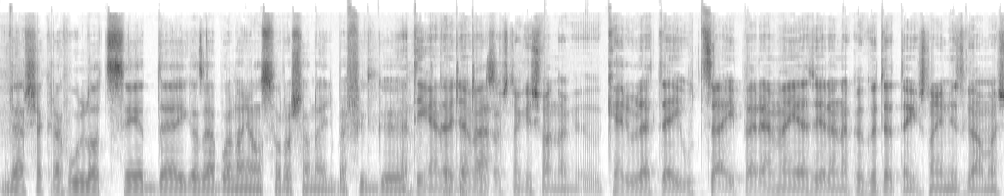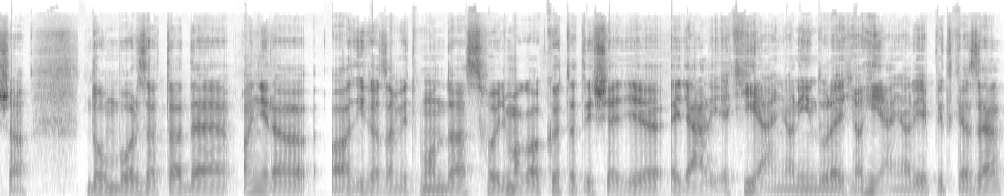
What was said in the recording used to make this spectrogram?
versekre hullott szét, de igazából nagyon szorosan egybefüggő. Hát igen, de a városnak is vannak kerületei, utcái, peremei, ezért ennek a kötetnek is nagyon izgalmas a domborzata, de annyira az igaz, amit mondasz, hogy maga a kötet is egy, egy, áll, egy hiányal indul, egy, a hiányal építkezel.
